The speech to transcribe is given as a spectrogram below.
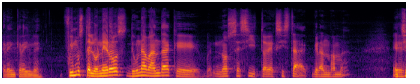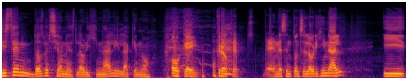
Era increíble. Fuimos teloneros de una banda que no sé si todavía exista, Gran Mama. Existen dos versiones, la original y la que no. Ok, creo que en ese entonces la original. Y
